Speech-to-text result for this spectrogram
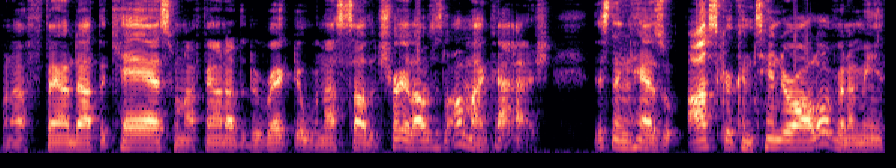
when I found out the cast, when I found out the director, when I saw the trailer, I was just like, oh my gosh, this thing has Oscar contender all over it. I mean,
